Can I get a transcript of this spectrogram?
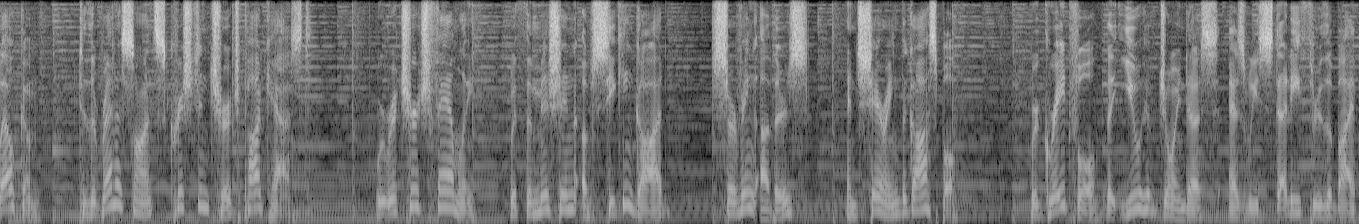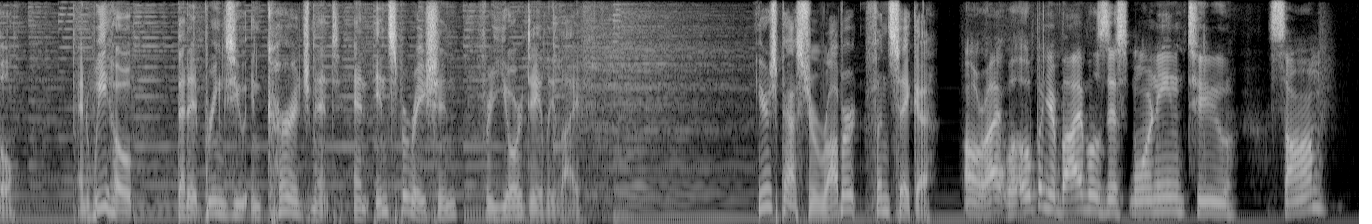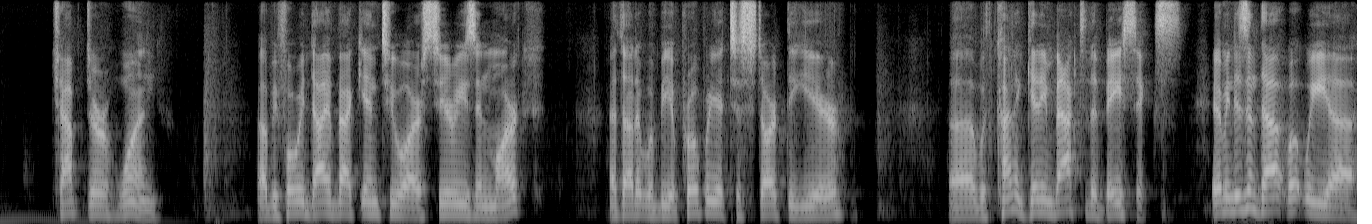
Welcome to the Renaissance Christian Church Podcast. We're a church family with the mission of seeking God, serving others, and sharing the gospel. We're grateful that you have joined us as we study through the Bible, and we hope that it brings you encouragement and inspiration for your daily life. Here's Pastor Robert Fonseca. All right, well, open your Bibles this morning to Psalm chapter 1. Uh, before we dive back into our series in Mark, I thought it would be appropriate to start the year uh, with kind of getting back to the basics. I mean, isn't that what we, uh,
